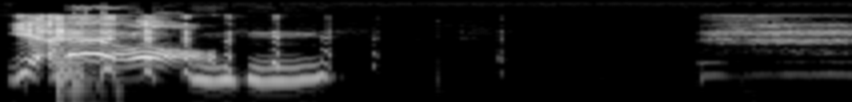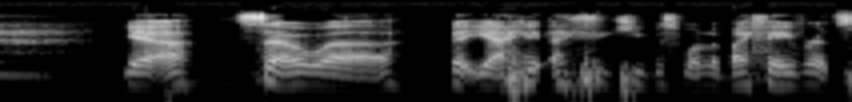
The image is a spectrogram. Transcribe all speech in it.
yeah at all. Mhm. yeah so uh but yeah he, i think he was one of my favorites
